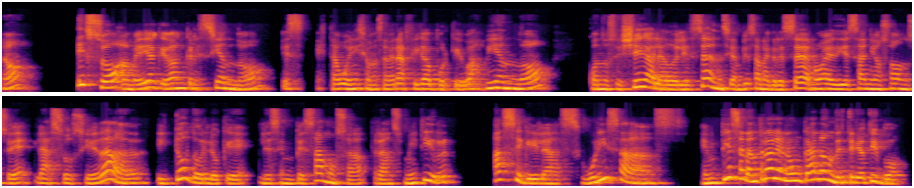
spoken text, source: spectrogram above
¿no? Eso a medida que van creciendo, es, está buenísima esa gráfica porque vas viendo cuando se llega a la adolescencia, empiezan a crecer 9, 10 años, 11, la sociedad y todo lo que les empezamos a transmitir hace que las gurisas empiecen a entrar en un canon de estereotipo.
